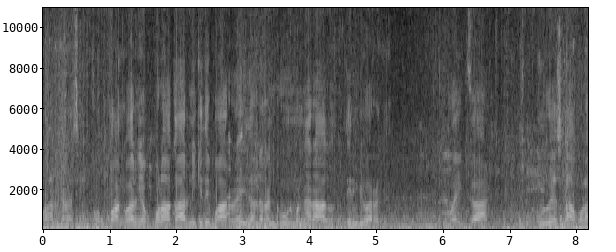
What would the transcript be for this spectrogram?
பார் கிராசிங் அப்பா அங்கே பாருங்க எவ்வளோ கார் நிற்கிது பாரு. இதெல்லாம் ரெண்டு மூணு மணி நேரம் ஆகும் திரும்பி வர்றதுக்கு. மை காட் யூஎஸில் அவ்வளோ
